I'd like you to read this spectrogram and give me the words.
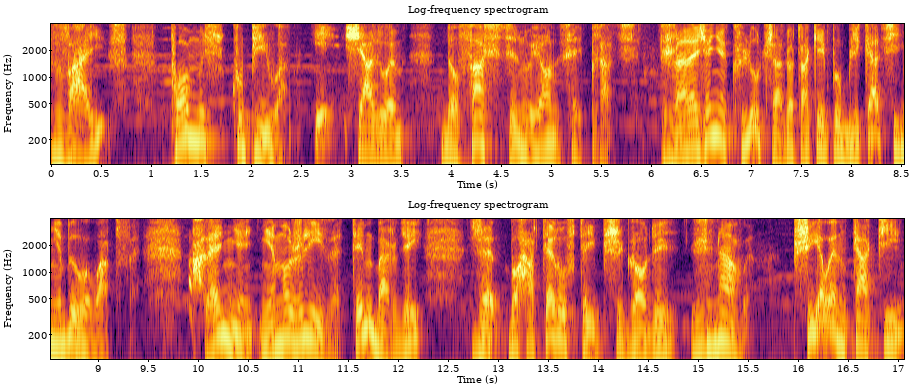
Wajw, pomysł kupiła i siadłem do fascynującej pracy. Znalezienie klucza do takiej publikacji nie było łatwe, ale nie niemożliwe, tym bardziej, że bohaterów tej przygody znałem. Przyjąłem taki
